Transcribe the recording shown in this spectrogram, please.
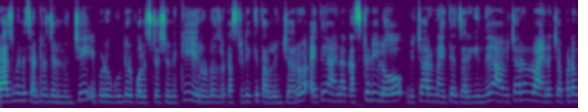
రాజమండ్రి సెంట్రల్ జైలు నుంచి ఇప్పుడు గుంటూరు పోలీస్ స్టేషన్కి రెండు రోజుల కస్టడీకి తరలించారు. అయితే ఆయన కస్టడీలో విచారణ అయితే జరిగింది. ఆ విచారణలో ఆయన చెప్పడం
